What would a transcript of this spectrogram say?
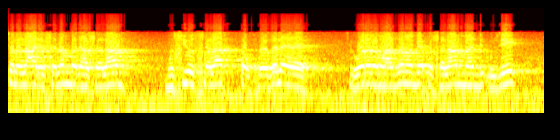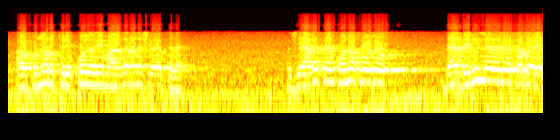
صلی الله علیه وسلم بدا سلام مسیو الصلات ته خودله چې ګوره د مانځنو به په سلام باندې اوځي او په نور طریقو د مانځنه نشي وتله چې هغه ته اون خودو دا دلیل لري خبره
